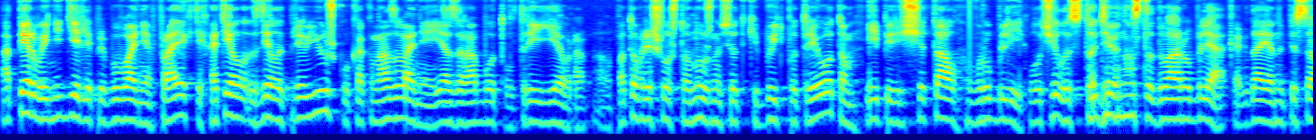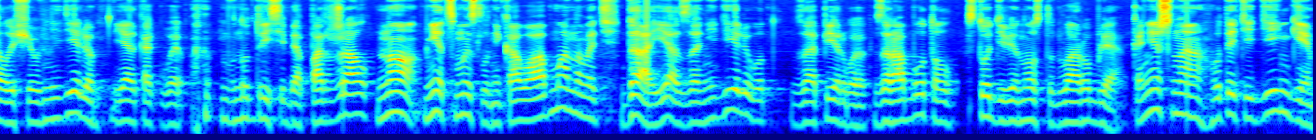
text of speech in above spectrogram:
о первой неделе пребывания в проекте. Хотел сделать превьюшку, как в названии я заработал 3 евро. А потом решил, что нужно все-таки быть патриотом и пересчитал в рубли. Получилось 192 рубля. Когда я написал еще в неделю, я как бы внутри себя поржал. Но нет смысла никого обманывать. Да, я за неделю, вот за первую, заработал 192 рубля. Конечно, вот эти деньги,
